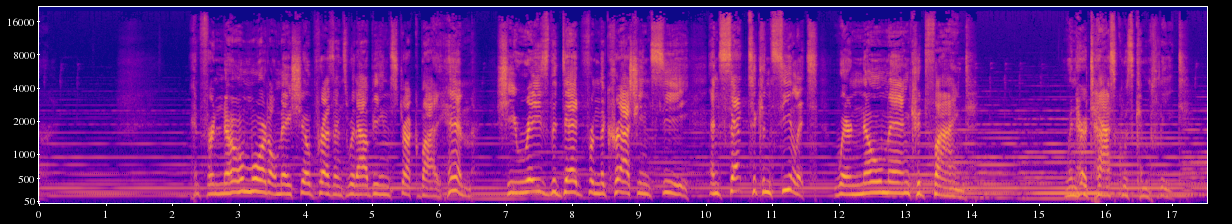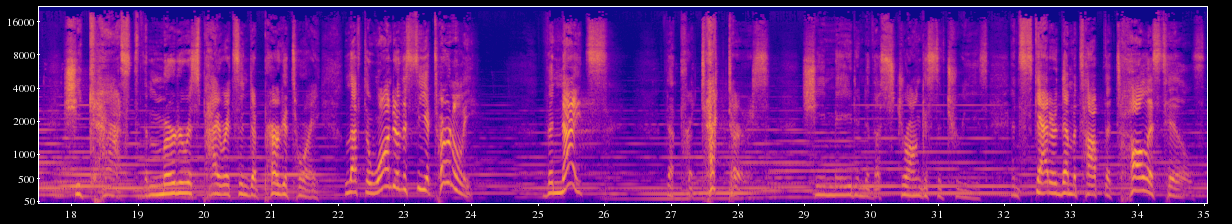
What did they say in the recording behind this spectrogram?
And for no mortal may show presence without being struck by him. She raised the dead from the crashing sea and set to conceal it where no man could find. When her task was complete, she cast the murderous pirates into purgatory, left to wander the sea eternally. The knights, the protectors, she made into the strongest of trees and scattered them atop the tallest hills.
